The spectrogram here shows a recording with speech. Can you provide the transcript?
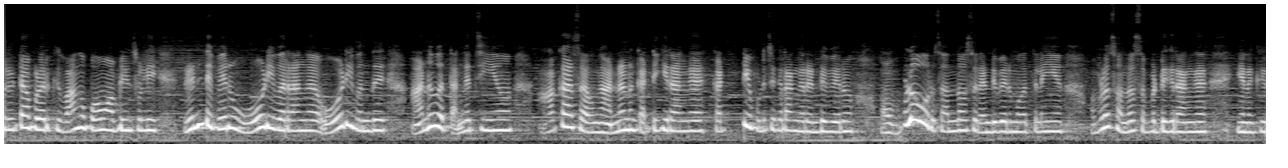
சொல்லிட்டா போல இருக்குது வாங்க போவோம் அப்படின்னு சொல்லி ரெண்டு பேரும் ஓடி வர்றாங்க. ஓடி வந்து அணுவை தங்கச்சியும் ஆகாஷ் அவங்க அண்ணனும் கட்டிக்கிறாங்க. கட்டி பிடிச்சிக்கிறாங்க ரெண்டு பேரும். அவ்வளோ ஒரு சந்தோஷம் ரெண்டு பேர் முகத்துலையும். அவ்வளோ சந்தோஷப்பட்டுக்கிறாங்க. எனக்கு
